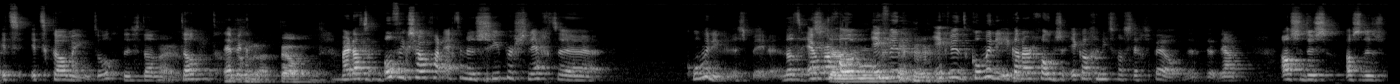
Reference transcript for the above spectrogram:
It's, it's coming, toch? Dus dan, Nou ja, dat heb ik. Tel. Maar dat, of ik zou gewoon echt in een super slechte comedy willen spelen. Dat, en maar Scary gewoon, ik vind, ik vind comedy, ik kan er gewoon, ik kan genieten van slecht spel. Ja, als, ze dus, als, ze dus,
